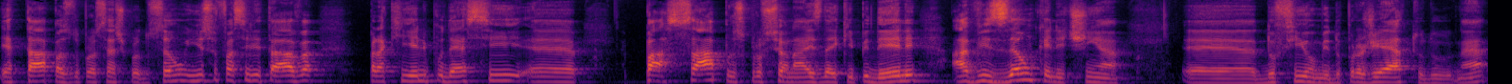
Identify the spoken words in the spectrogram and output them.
etapas do processo de produção e isso facilitava para que ele pudesse eh, passar para os profissionais da equipe dele a visão que ele tinha é, do filme, do projeto, do, né?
